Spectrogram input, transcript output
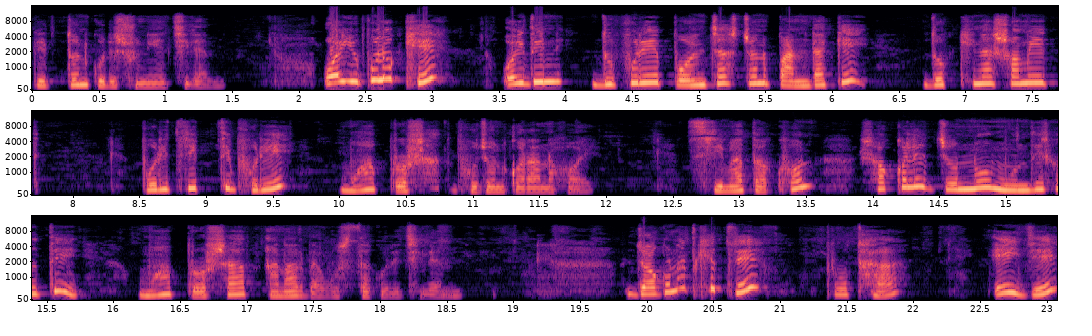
কীর্তন করে শুনিয়েছিলেন। ওই উপলক্ষে ওই দিন দুপুরে পঞ্চাশ জন পাণ্ডাকে দক্ষিণা সমেত পরিতৃপ্তি ভরে মহাপ্রসাদ ভোজন করানো হয়। শ্রীমা তখন সকলের জন্য মন্দির হতে মহাপ্রসাদ আনার ব্যবস্থা করেছিলেন। জগন্নাথ ক্ষেত্রে প্রথা এই যে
